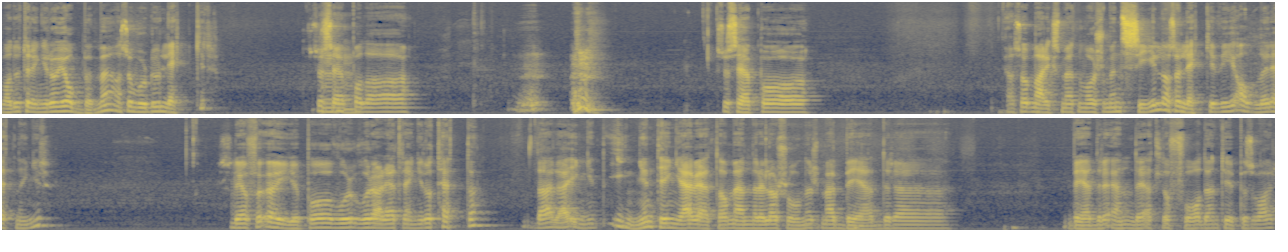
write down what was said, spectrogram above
hva du trenger å jobbe med, altså hvor du lekker. Hvis du ser Mhm. på da Hvis du ser på altså oppmerksomheten vår som en sil, altså lekker vi i alle retninger. Så det å få øye på hvor, hvor er det jeg trenger å tette Der er ingen, ingenting jeg vet om enn relasjoner som er bedre bedre enn det til å få den type svar.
